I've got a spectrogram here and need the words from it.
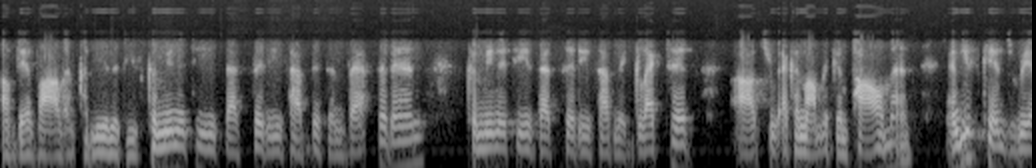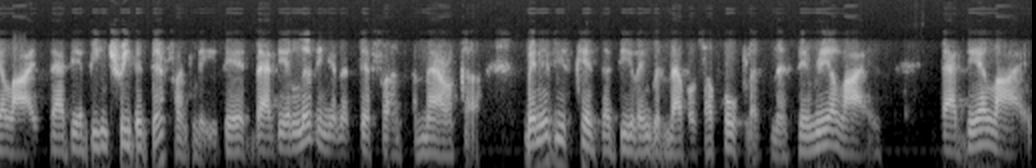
of their violent communities, communities that cities have disinvested in, communities that cities have neglected uh, through economic empowerment. And these kids realize that they're being treated differently, they're, that they're living in a different America. Many of these kids are dealing with levels of hopelessness. They realize that their lives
